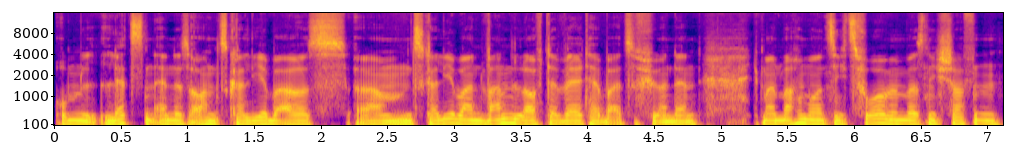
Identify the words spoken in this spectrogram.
um letzten Endes auch ein skalierbares, ähm, einen skalierbaren Wandel auf der Welt herbeizuführen. Denn ich meine, machen wir uns nichts vor, wenn wir es nicht schaffen,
